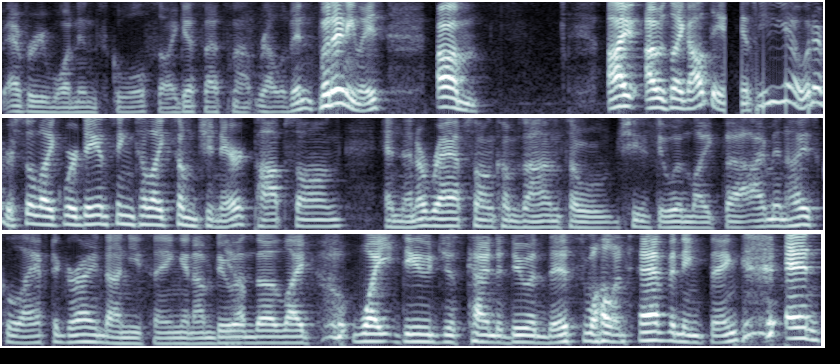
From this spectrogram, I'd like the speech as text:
everyone in school. So I guess that's not relevant. But anyways, um, I I was like, I'll dance. Yeah, whatever. So like we're dancing to like some generic pop song. And then a rap song comes on, so she's doing like the "I'm in high school, I have to grind on you" thing, and I'm doing the like white dude just kind of doing this while it's happening thing, and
